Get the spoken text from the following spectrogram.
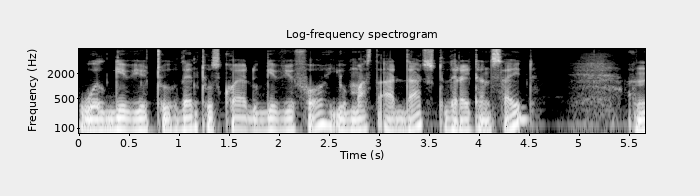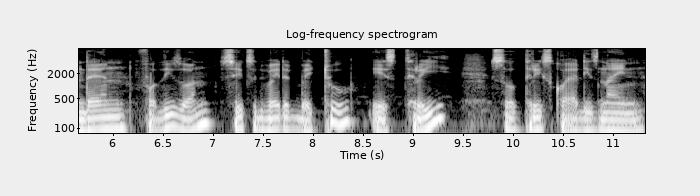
will give you 2 then 2 squared will give you 4 you must add that to the right hand side. And then for this one 6 divided by 2 is 3 so 3 squared is 9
